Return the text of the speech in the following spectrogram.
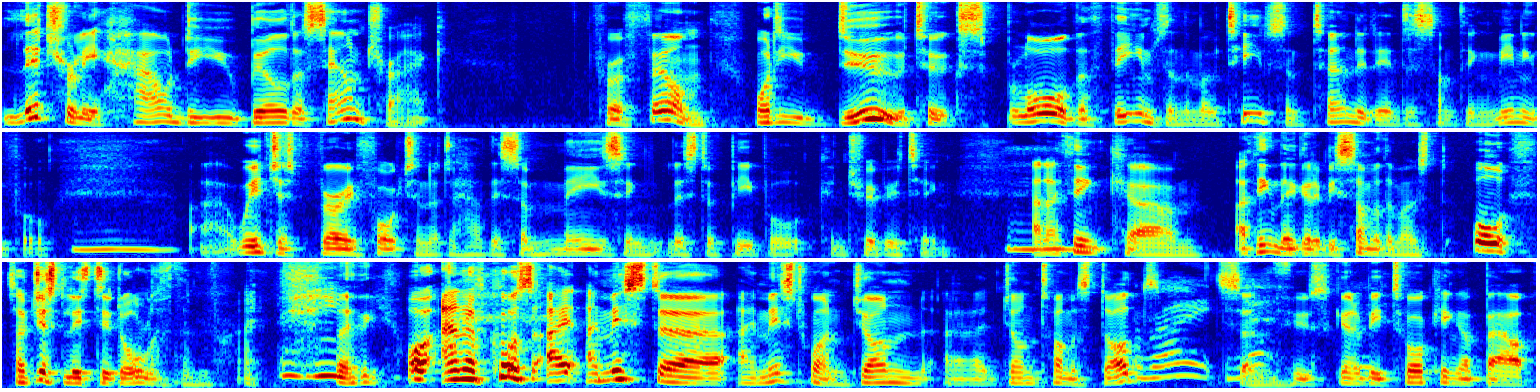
literally how do you build a soundtrack for a film? What do you do to explore the themes and the motifs and turn it into something meaningful? Mm. Uh, we're just very fortunate to have this amazing list of people contributing, mm. and I think um, I think they're going to be some of the most all. So I've just listed all of them, right? think, oh, and of course I, I missed uh, I missed one, John uh, John Thomas Dodson, right, yes, who's going to be talking about.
